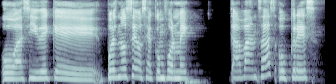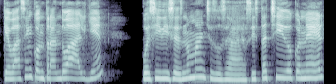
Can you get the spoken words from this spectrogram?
o así de que, pues no sé, o sea, conforme avanzas o crees que vas encontrando a alguien, pues sí dices, no manches, o sea, sí está chido con él,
